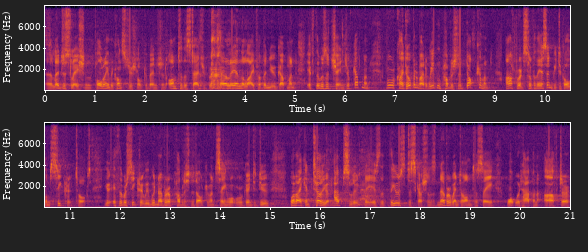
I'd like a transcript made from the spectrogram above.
uh, legislation following the Constitutional Convention onto the statute book early in the life of a new government if there was a change of government. We were quite open about it. We even published a document afterwards. So for the SNP to call them secret talks, you, if they were secret, we would never have published a document saying what we were going to do. What I can tell you absolutely is that those discussions never went on to say what would happen after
